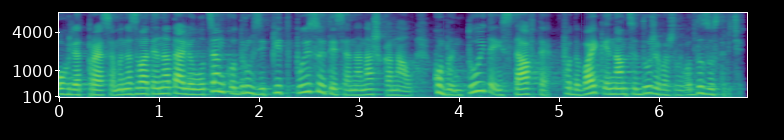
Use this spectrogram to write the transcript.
огляд преси. Мене звати Наталю Луценко. Друзі, підписуйтеся на наш канал, коментуйте і ставте вподобайки. Нам це дуже важливо. До зустрічі.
